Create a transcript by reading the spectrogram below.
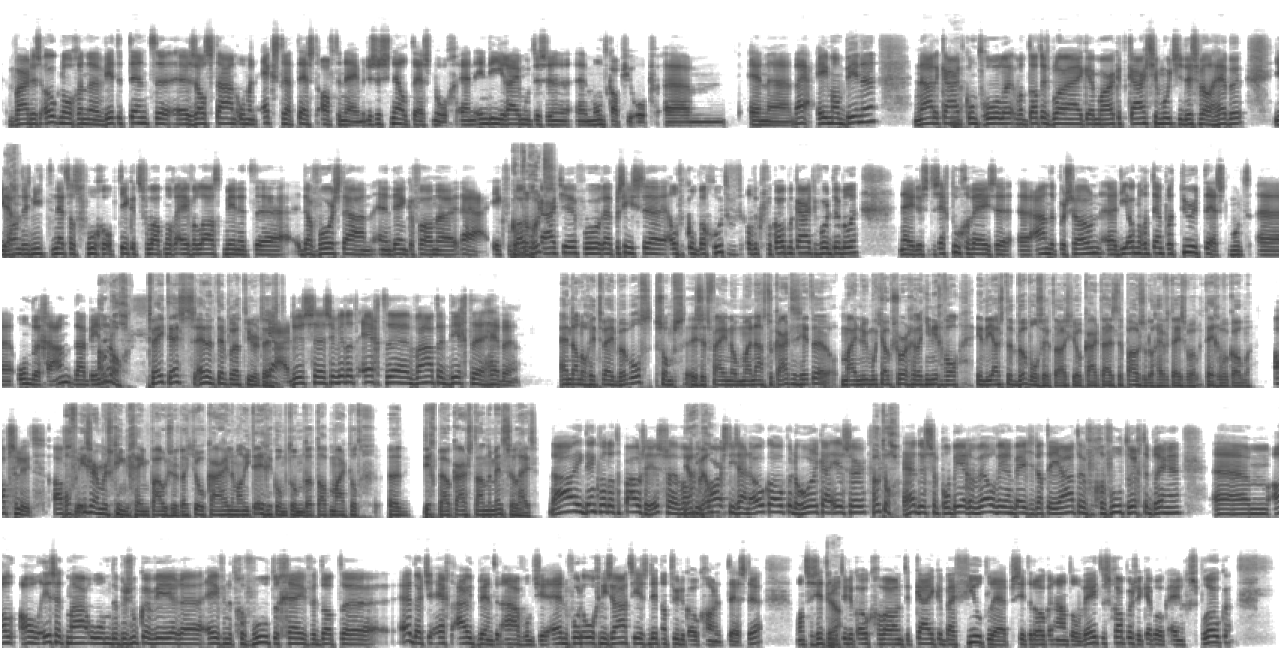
Waar dus ook nog een witte tent zal staan om een extra test af te nemen. Dus een sneltest nog. En in die rij moeten ze een mondkapje op. Um, en nou ja, eenmaal binnen na de kaartcontrole. Want dat is belangrijk, hè, Mark. Het kaartje moet je dus wel hebben. Je kan dus niet, net zoals vroeger op Ticketswap, nog even last minute uh, daarvoor staan en denken van, uh, nou ja, ik verkoop een kaartje voor uh, precies, of het komt wel goed, of, of, ik verkoop mijn kaartje voor het dubbele. Nee, dus het is echt toegewezen aan de persoon die ook nog een temperatuurtest moet ondergaan daarbinnen. Ook nog twee tests en een temperatuurtest. Ja, dus ze willen het echt waterdicht hebben. En dan nog in twee bubbels. Soms is het fijn om eh, naast elkaar te zitten. Maar nu moet je ook zorgen dat je in ieder geval in de juiste bubbel zit. Als je elkaar tijdens de pauze nog even tegen wil komen. Absoluut, absoluut. Of is er misschien geen pauze? Dat je elkaar helemaal niet tegenkomt. Omdat dat maar tot uh, dicht bij elkaar staande mensen leidt. Nou, ik denk wel dat de pauze is. Uh, want ja, die wel? bars die zijn ook open. De horeca is er. Oh toch? Dus ze proberen wel weer een beetje dat theatergevoel terug te brengen. Um, al, al, is het maar om de bezoeker weer uh, even het gevoel te geven dat, uh, hè, dat je echt uit bent een avondje. En voor de organisatie is dit natuurlijk ook gewoon een test. Hè? Want ze zitten ja. natuurlijk ook gewoon te kijken bij Field Lab. Zitten er ook een aantal wetenschappers. Ik heb ook één gesproken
